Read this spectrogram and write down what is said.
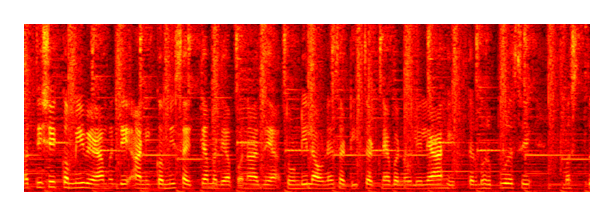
अतिशय कमी वेळामध्ये आणि कमी साहित्यामध्ये आपण आज या तोंडी लावण्यासाठी चटण्या बनवलेल्या आहेत. तर भरपूर असे मस्त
